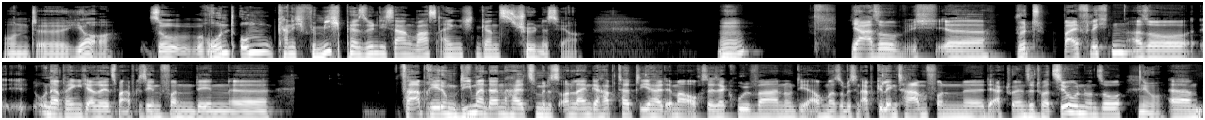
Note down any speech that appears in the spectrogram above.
Und äh, ja, so rundum kann ich für mich persönlich sagen, war es eigentlich ein ganz schönes Jahr. Mhm. Ja, also ich äh, würde beipflichten. Also unabhängig, also jetzt mal abgesehen von den äh, Verabredungen, die man dann halt zumindest online gehabt hat, die halt immer auch sehr, sehr cool waren und die auch mal so ein bisschen abgelenkt haben von äh, der aktuellen Situation und so. Ähm,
